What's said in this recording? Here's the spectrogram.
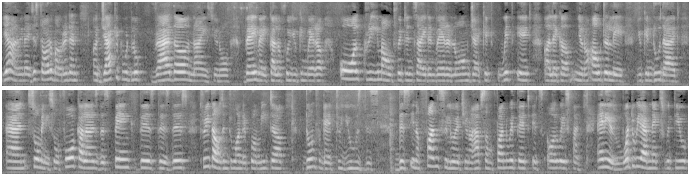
Yeah I mean I just thought about it. And a jacket would look rather nice you know. Very very colorful. You can wear a all cream outfit inside and wear a long jacket with it uh, like a you know outer lay you can do that. And so many. So four colors this pink this this this 3200 per meter don't forget to use this this in a fun silhouette you know have some fun with it. It's always fun. Anyways what do we have next with you?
